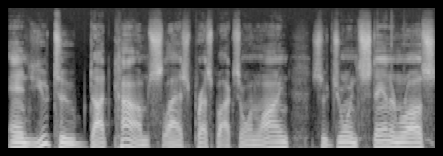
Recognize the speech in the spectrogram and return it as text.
and youtube.com slash pressboxonline. So join Stan and Ross,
